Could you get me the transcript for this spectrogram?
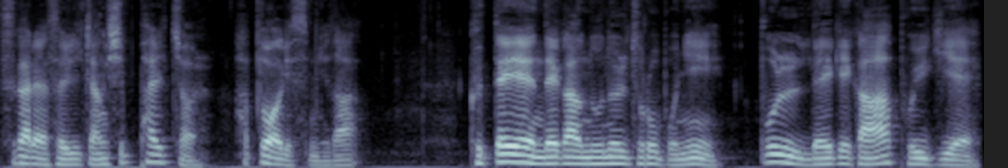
스가랴서 1장 18절 합독하겠습니다. 그때에 내가 눈을 들어보니 뿔네 개가 보이기에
